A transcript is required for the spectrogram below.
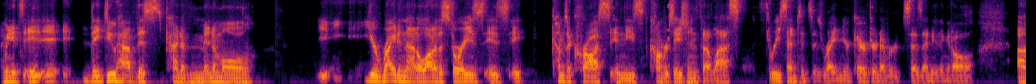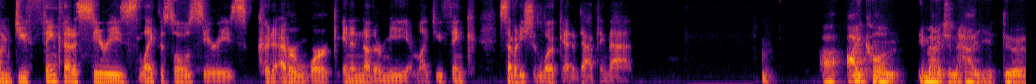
I mean, it's it, it, it, they do have this kind of minimal. You're right in that a lot of the stories is it comes across in these conversations that last three sentences, right? And your character never says anything at all. Um, do you think that a series like the Souls series could ever work in another medium? Like, do you think somebody should look at adapting that? Uh, I can't imagine how you do a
